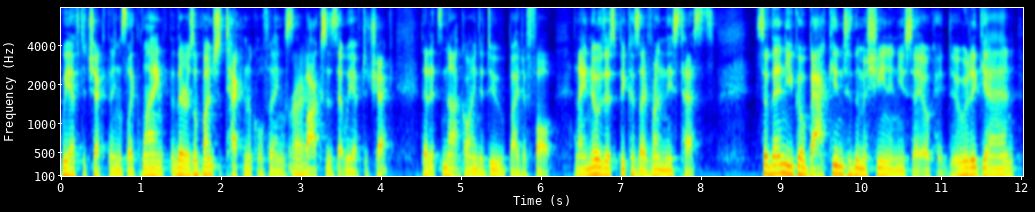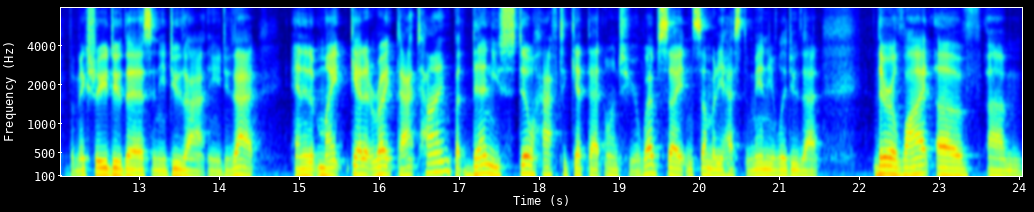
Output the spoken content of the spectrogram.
We have to check things like length. There's a bunch of technical things, Right. boxes that we have to check that it's not going to do by default. And I know this because I've run these tests. So then you go back into the machine and you say, okay, do it again, but make sure you do this and you do that and you do that. And it might get it right that time, but then you still have to get that onto your website and somebody has to manually do that. There are a lot of um,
